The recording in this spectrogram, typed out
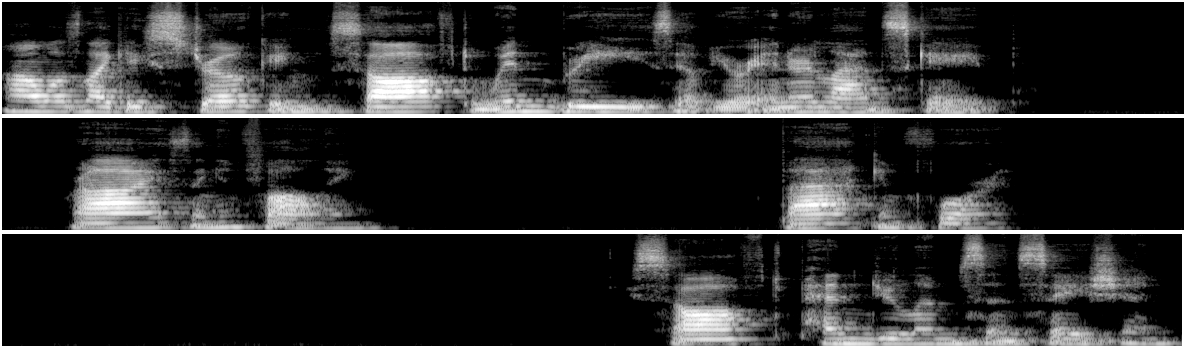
almost like a stroking soft wind breeze of your inner landscape, rising and falling, back and forth soft pendulum sensation.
